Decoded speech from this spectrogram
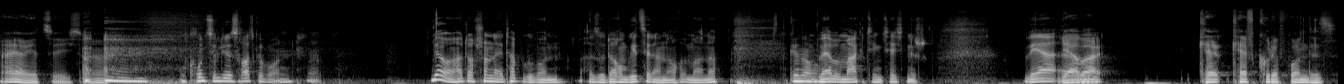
Ah ja, jetzt sehe ich es. Ja. ein grundsolides Rad geworden. Ja, Ja, hat auch schon eine Etappe gewonnen. Also darum geht es ja dann auch immer, ne? genau. Werbemarketing technisch. Wer, ja, ähm, aber Kev, Kev could have won this.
